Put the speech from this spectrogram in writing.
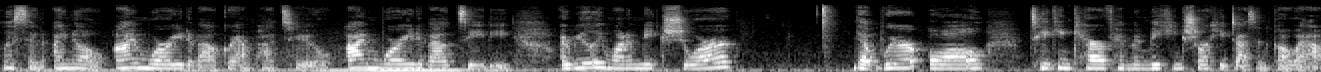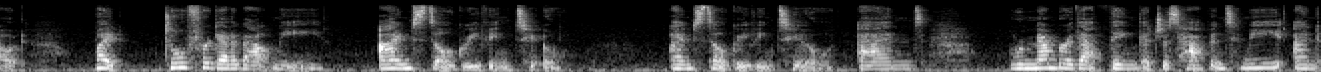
listen, I know I'm worried about grandpa too. I'm worried about Zadie. I really want to make sure that we're all taking care of him and making sure he doesn't go out. But don't forget about me. I'm still grieving too. I'm still grieving too. And remember that thing that just happened to me and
